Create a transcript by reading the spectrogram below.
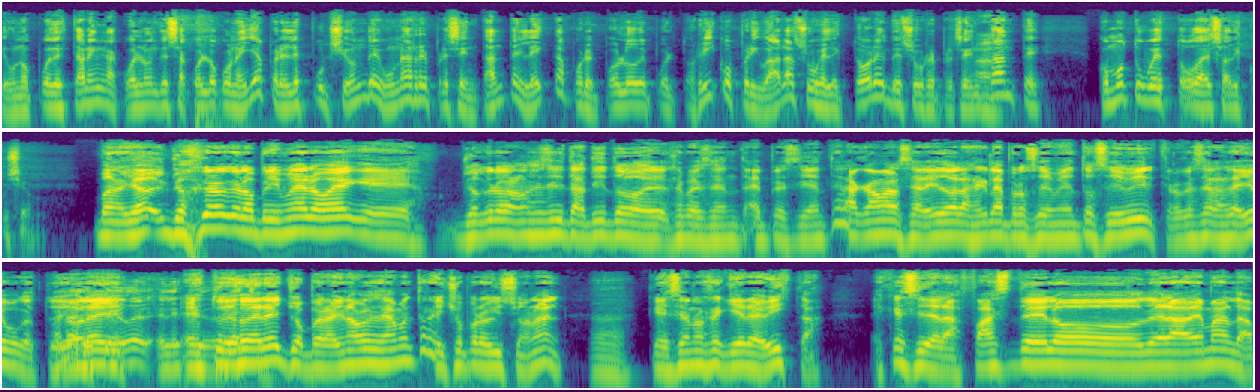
que uno puede estar en acuerdo o en desacuerdo con ella, pero es la expulsión de una representante electa por el pueblo de Puerto Rico, privar a sus electores de sus representantes. ¿Cómo tú ves toda esa discusión? Bueno, yo, yo creo que lo primero es que yo creo, no sé si Tatito, el, el presidente de la Cámara se ha leído la regla de procedimiento civil, creo que se las leyó porque estudió, estudió, derecho. pero hay una cosa que se llama derecho provisional, ah. que ese no requiere vista. Es que si de la faz de, lo, de la demanda,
